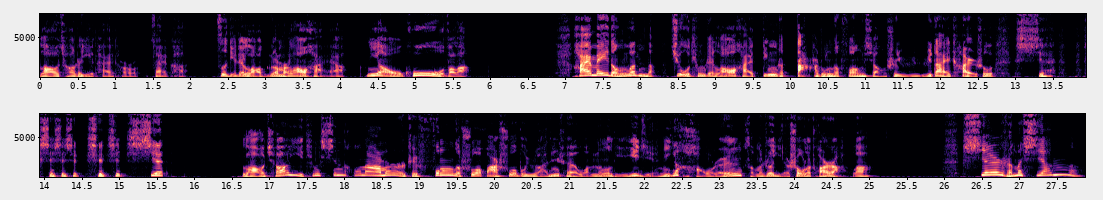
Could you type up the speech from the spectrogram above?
老乔这一抬头再看，自己这老哥们老海啊尿裤子了。还没等问呢，就听这老海盯着大钟的方向，是语带颤声：“先，先，先，先，先，先，先。”老乔一听，心头纳闷这疯子说话说不圆全，我们能理解。你好人怎么着也受了传染了？仙什么仙呢？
